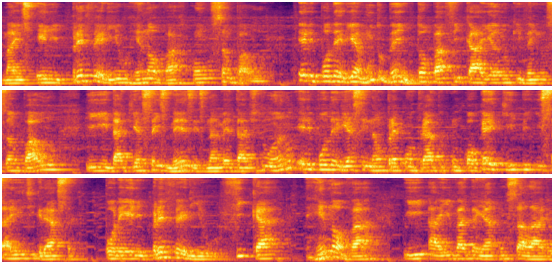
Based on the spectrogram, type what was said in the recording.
mas ele preferiu renovar com o São Paulo. Ele poderia muito bem topar ficar aí ano que vem no São Paulo e daqui a seis meses, na metade do ano, ele poderia assinar um pré-contrato com qualquer equipe e sair de graça. Porém, ele preferiu ficar, renovar e aí vai ganhar um salário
